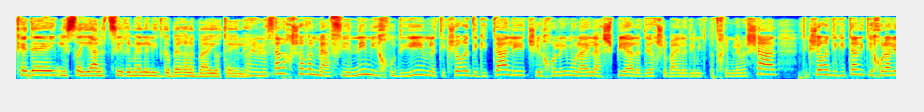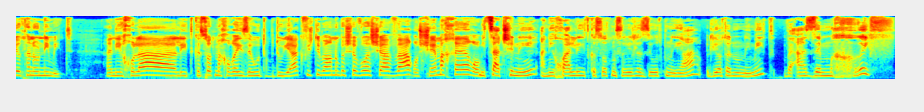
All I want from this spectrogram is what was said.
כדי לסייע לצעירים האלה להתגבר על הבעיות האלה. אני מנסה לחשוב על מאפיינים ייחודיים לתקשורת דיגיטלית שיכולים אולי להשפיע על הדרך שבה ילדים מתפתחים. למשל, תקשורת דיגיטלית יכולה להיות אנונימית. אני יכולה להתכסות מאחורי זהות בדויה, כפי שדיברנו בשבוע שעבר, או שם אחר, או... מצד שני, אני יכולה להתכסות מסביב לזהות בנויה, להיות אנונימית, ואז זה מחריף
